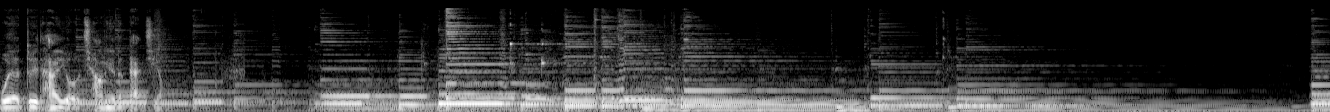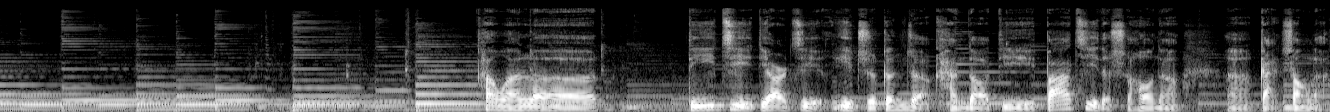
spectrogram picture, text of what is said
我也对它有强烈的感情。看完了第一季、第二季，一直跟着看到第八季的时候呢，呃，赶上了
